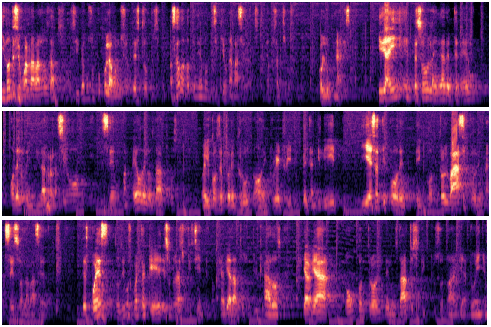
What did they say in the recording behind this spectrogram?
¿Y dónde se guardaban los datos? ¿no? Si vemos un poco la evolución de esto, pues en el pasado no teníamos ni siquiera una base de datos, teníamos archivos columnares. Y de ahí empezó la idea de tener un modelo de identidad-relación, un índice, un mapeo de los datos, el concepto de CRUD, ¿no? de Create, Read, Update and Delete, y ese tipo de, de control básico de un acceso a la base de datos. Después nos dimos cuenta que eso no era suficiente, ¿no? que había datos duplicados, que había no un control de los datos, incluso no había dueño,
